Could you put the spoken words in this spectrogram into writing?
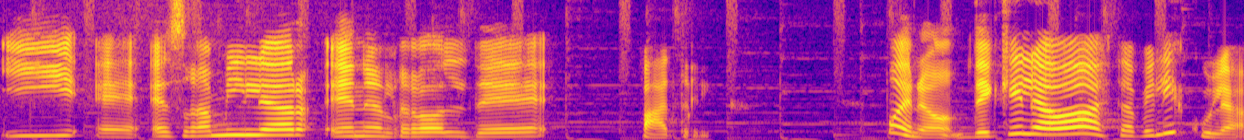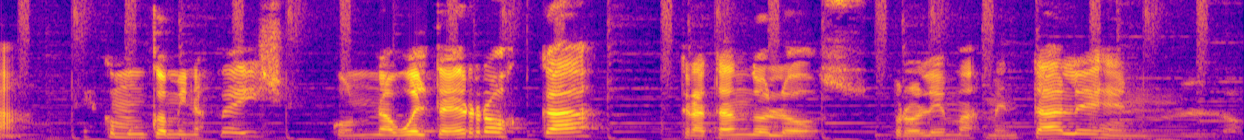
y eh, Ezra Miller en el rol de Patrick. Bueno, ¿de qué la va esta película? Es como un coming of age, con una vuelta de rosca, tratando los problemas mentales en los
